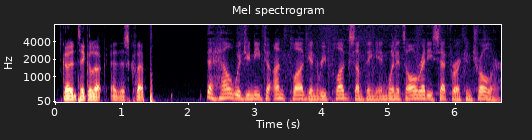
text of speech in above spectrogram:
let's go ahead and take a look at this clip. The hell would you need to unplug and replug something in when it's already set for a controller?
